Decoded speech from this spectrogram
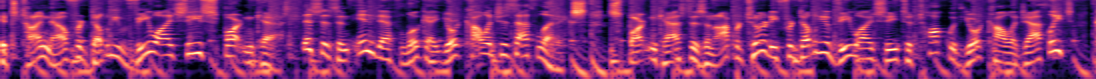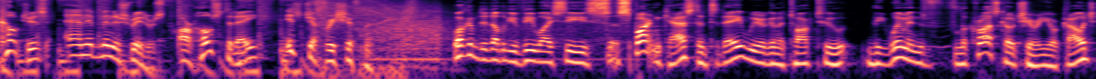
It's time now for WVYC's Spartancast. This is an in depth look at your college's athletics. Spartancast is an opportunity for WVYC to talk with your college athletes, coaches, and administrators. Our host today is Jeffrey Schiffman. Welcome to WVYC's Spartancast, and today we are going to talk to the women's lacrosse coach here at York College,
